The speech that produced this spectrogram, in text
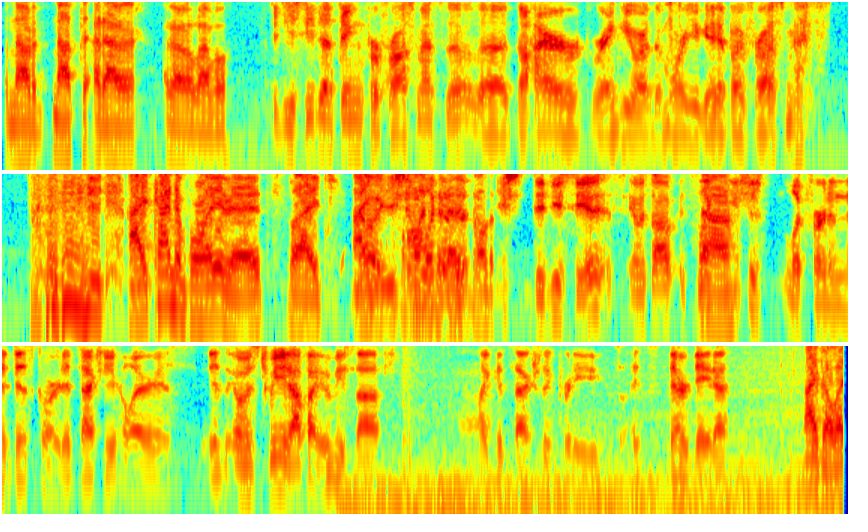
but not not at our at our level. Did you see that thing for frost frostmats though? The the higher rank you are, the more you get hit by frost frostmats. I kind of believe it. Like No, I you should look at those the. the- You should, did you see it? It's, it was. up- It's like No. you should look for it in the Discord. It's actually hilarious. It's, it was tweeted out by Ubisoft. Uh, Like it's actually pretty. It's, it's their data. I believe.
